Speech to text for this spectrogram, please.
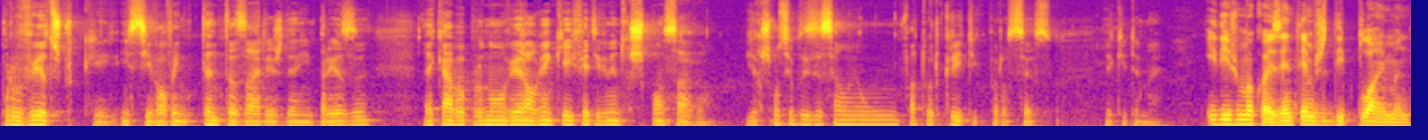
por vezes, porque isso envolve tantas áreas da empresa, acaba por não haver alguém que é efetivamente responsável. E a responsabilização é um fator crítico para o sucesso aqui também. E diz-me uma coisa, em termos de deployment,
